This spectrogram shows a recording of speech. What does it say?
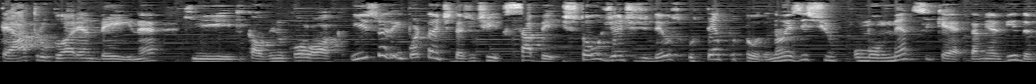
teatro Gloriam Dei, né? Que, que Calvino coloca. E isso é importante da gente saber. Estou diante de Deus o tempo todo. Não existe um momento sequer da minha vida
